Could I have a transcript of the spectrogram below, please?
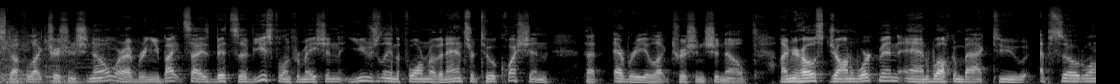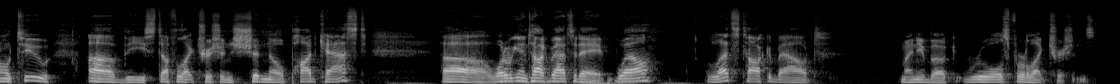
Stuff Electricians Should Know, where I bring you bite sized bits of useful information, usually in the form of an answer to a question that every electrician should know. I'm your host, John Workman, and welcome back to episode 102 of the Stuff Electricians Should Know podcast. Uh, what are we going to talk about today? Well, let's talk about my new book, Rules for Electricians.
